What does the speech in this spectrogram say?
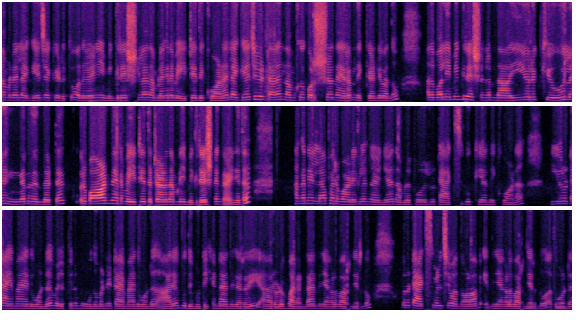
നമ്മുടെ ലഗേജ് ഒക്കെ എടുത്തു. അത് കഴിഞ്ഞ് ഇമിഗ്രേഷനിൽ നമ്മളിങ്ങനെ വെയിറ്റ് ചെയ്ത് നിൽക്കുവാണ് ലഗേജ് കിട്ടാനും നമുക്ക് കുറച്ച് നേരം നിൽക്കേണ്ടി വന്നു. അതുപോലെ ഇമിഗ്രേഷനിലും ദാ ഈ ഒരു ക്യൂവിൽ ഇങ്ങനെ നിന്നിട്ട് ഒരുപാട് നേരം വെയിറ്റ് ചെയ്തിട്ടാണ് നമ്മുടെ ഇമിഗ്രേഷനും കഴിഞ്ഞത്. അങ്ങനെ എല്ലാ പരിപാടികളും കഴിഞ്ഞ് നമ്മളിപ്പോൾ ഒരു ടാക്സി ബുക്ക് ചെയ്യാൻ നിൽക്കുവാണ് ഈ ഒരു ടൈം ആയതുകൊണ്ട് വെളുപ്പിന് മൂന്ന് മണി ടൈം ആയതുകൊണ്ട് ആരെയും ബുദ്ധിമുട്ടിക്കേണ്ട എന്ന് കരുതി ആരോടും വരണ്ട എന്ന് ഞങ്ങൾ പറഞ്ഞിരുന്നു. ഒരു ടാക്സി വിളിച്ച് വന്നോളാം എന്ന് ഞങ്ങൾ പറഞ്ഞിരുന്നു. അതുകൊണ്ട്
